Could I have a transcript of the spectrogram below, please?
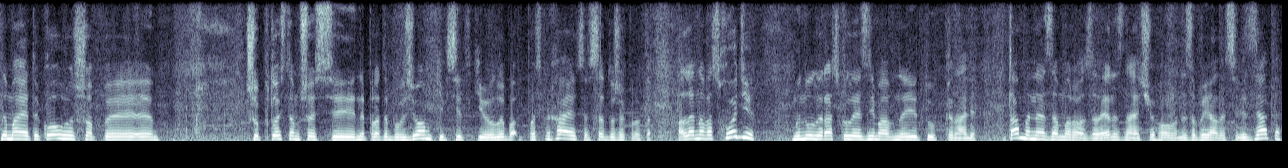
Немає такого, щоб. Е, щоб хтось там щось е, не проти був зйомки, всі такі посміхаються, все дуже круто. Але на восході, минулий раз, коли я знімав на YouTube каналі, то там мене заморозили. Я не знаю, чого вони забоялися відзняти,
